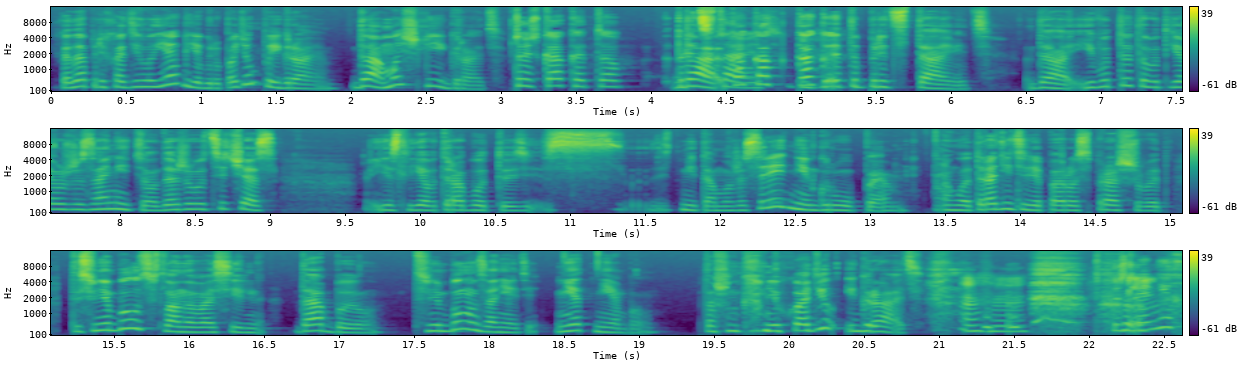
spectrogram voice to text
И когда приходила я, я говорю, пойдем поиграем. Да, мы шли играть. То есть как это Да, представить? как, как, как Мгм. это представить? Да, и вот это вот я уже заметила. Даже вот сейчас, если я вот работаю с детьми там уже средней группы, вот родители порой спрашивают, ты сегодня был, Светлана Васильевна? Да, был. Ты сегодня был на занятии? Нет, не был. Потому что он ко мне уходил играть. Мгм. То есть для них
